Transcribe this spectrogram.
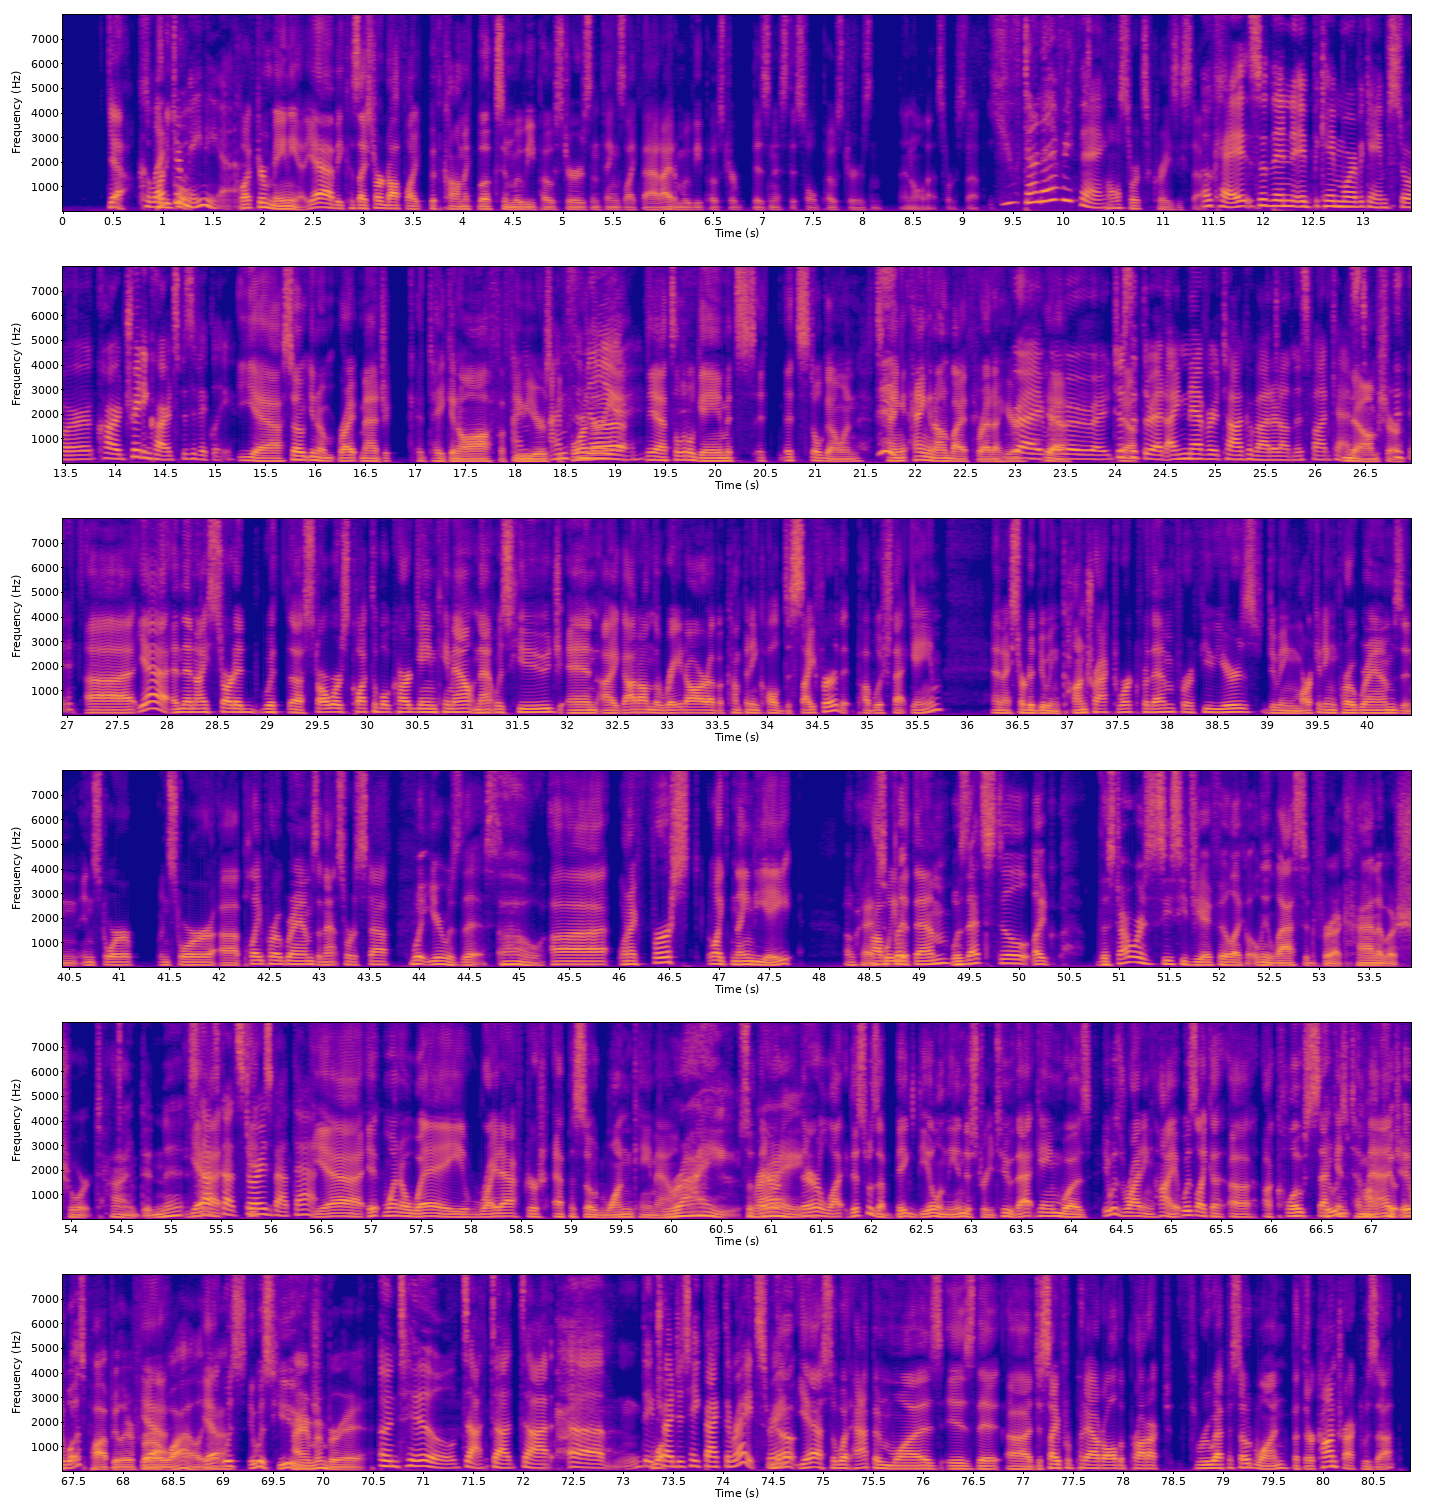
Yeah. Collector cool. Mania. Collector Mania. Yeah, because I started off like with comic books and movie posters and things like that. I had a movie poster business that sold posters and, and all that sort of stuff. You've done everything. All sorts of crazy stuff. Okay, so then it became more of a game store, card trading cards specifically. Yeah, so you know, right, Magic had taken off a few I'm- years I'm before familiar. that. Yeah, it's a little game. It's it, it's still going. It's hanging hanging on by a thread. I hear. Right, yeah. right, right, right, right. Just Yeah. a thread. I never talk about it on this podcast. No, I'm sure. uh, yeah, and then I started with the Star Wars collectible card game came out, and that was huge. And I got on the radar of a company called Decipher that published that game. And I started doing contract work for them for a few years, doing marketing programs and in-store in-store uh, play programs and that sort of stuff. What year was this? Oh, uh, when I first like '98, okay. probably but with them. Was that still like the Star Wars CCG? I feel like only lasted for a kind of a short time, didn't it? Yeah, Scott's got stories about that. Yeah, it went away right after episode one came out. Right. So right. they're they're like this was a big deal in the industry too. That game was it was riding high. It was like a a, a close second to popu- Magic. It was popular for yeah. a while. Yeah. it was it was huge. I remember it. Until dot dot dot. Um, they Well- tried to take back the rights, right? No, yeah. So what happened was is that uh, Decipher put out all the product through episode one, but their contract was up,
